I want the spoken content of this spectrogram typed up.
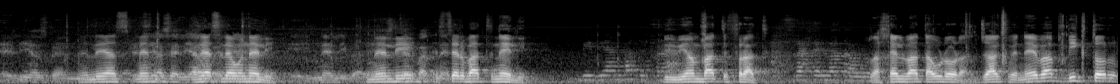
Elías Ben. Elías Ben. Elías Leo Nelly. Nelly. Esther Bat Nelly. Vivian Bat Efrat. Rachel Bat Aurora. Jack Ben Eva. Víctor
